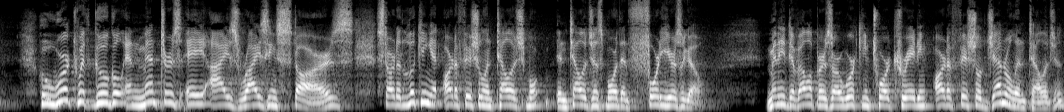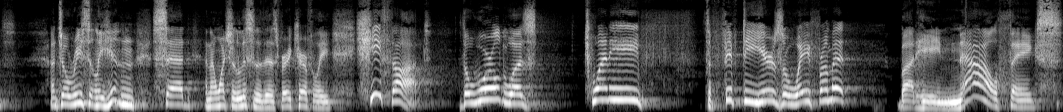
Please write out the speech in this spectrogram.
who worked with Google and mentors AI's rising stars, started looking at artificial intelligence more than 40 years ago. Many developers are working toward creating artificial general intelligence. Until recently, Hinton said, and I want you to listen to this very carefully, he thought the world was 20 to 50 years away from it. But he now thinks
